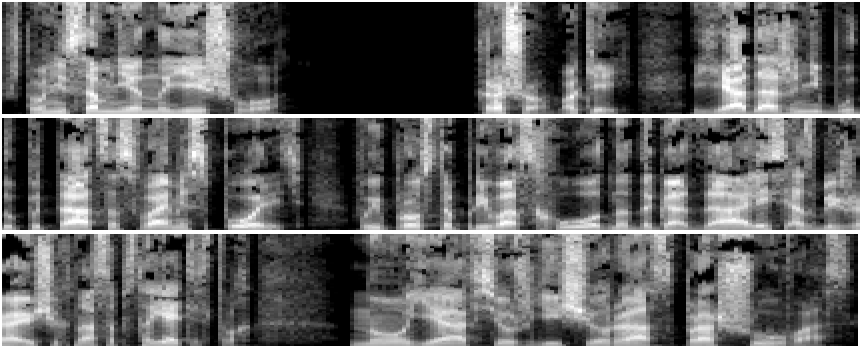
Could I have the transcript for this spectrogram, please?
что, несомненно, ей шло. Хорошо, окей. Я даже не буду пытаться с вами спорить. Вы просто превосходно догадались о сближающих нас обстоятельствах. Но я все же еще раз прошу вас.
